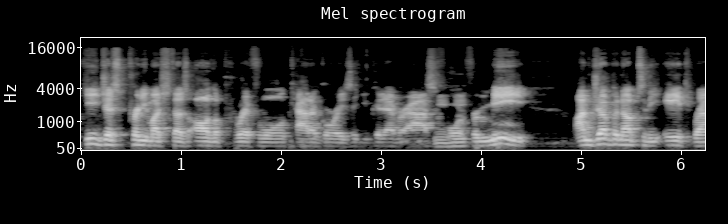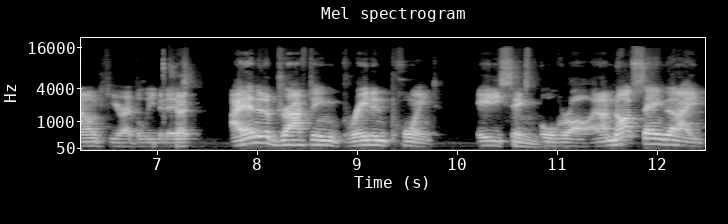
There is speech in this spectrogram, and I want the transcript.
he just pretty much does all the peripheral categories that you could ever ask mm-hmm. for. For me, I'm jumping up to the eighth round here, I believe it is. Okay. I ended up drafting Brayden Point, 86th mm. overall. And I'm not saying that I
